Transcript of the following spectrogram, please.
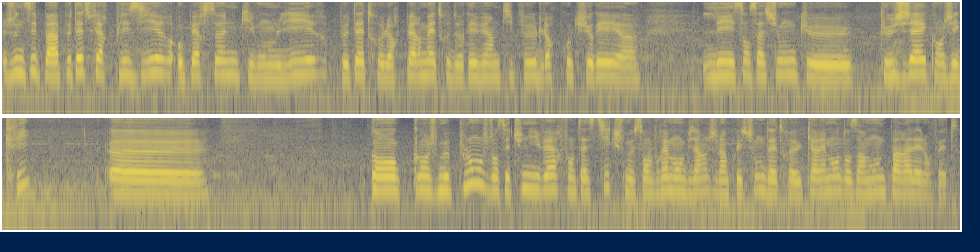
je ne sais pas, peut-être faire plaisir aux personnes qui vont me lire, peut-être leur permettre de rêver un petit peu, de leur procurer euh, les sensations que, que j'ai quand j'écris. Quand, je me plonge dans cet univers fantastique, je me sens vraiment bien. J'ai l'impression d'être carrément dans un monde parallèle en fait.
